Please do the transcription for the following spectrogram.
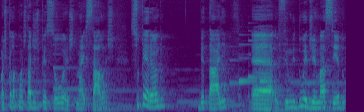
mas pela quantidade de pessoas nas salas, superando, detalhe, é, o filme do Edir Macedo,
